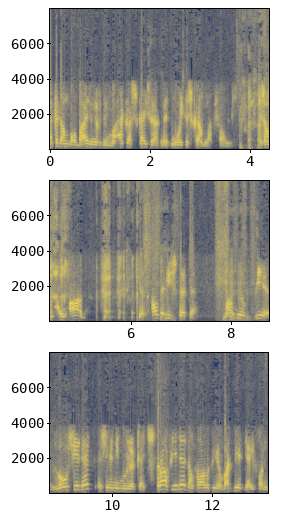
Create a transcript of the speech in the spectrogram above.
ek het dan al baie dinge gedoen, maar ek as skeieregter het nooit 'n skram laat val nie. Dis om in aard. Dis altyd die stutte. Maar jy weer, los jy dit, is jy in die moeilikheid. Straf jy dit, dan vra hulle vir jou, wat weet jy van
